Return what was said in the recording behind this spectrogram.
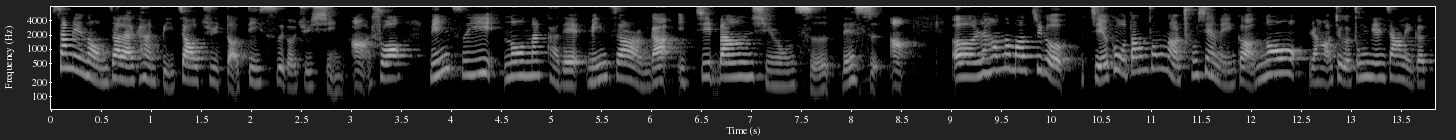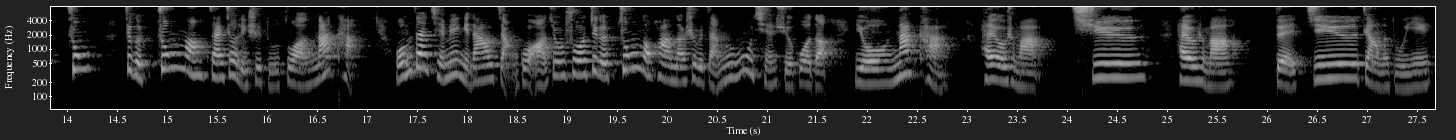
下面呢，我们再来看比较句的第四个句型啊，说名词一 no naka d 名词二が一番形容词 this 啊，呃，然后那么这个结构当中呢，出现了一个 no，然后这个中间加了一个中。这个中呢，在这里是读作 naka。我们在前面给大家讲过啊，就是说这个中的话呢，是不是咱们目前学过的有 naka，还有什么 chu，还有什么对 ju 这样的读音。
